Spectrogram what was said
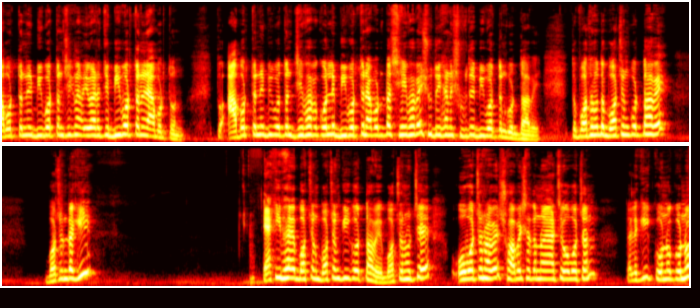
আবর্তনের বিবর্তন শিখলাম, এবার হচ্ছে বিবর্তনের আবর্তন। তো আবর্তনের বিবর্তন যেভাবে করলে বিবর্তন আবর্তনটা সেইভাবে শুধু এখানে শুরুতে বিবর্তন করতে হবে। তো প্রথমত বচন করতে হবে। বচনটা কি? একইভাবে বচন বচন কি করতে হবে? বচন হচ্ছে ও বচন হবে, সবের সাথে নয় আছে ও বচন। তাহলে কি? কোনো কোনো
